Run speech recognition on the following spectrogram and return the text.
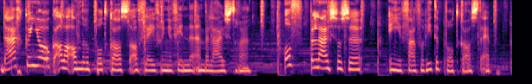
Daar kun je ook alle andere podcastafleveringen vinden en beluisteren. of beluister ze in je favoriete podcast-app.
